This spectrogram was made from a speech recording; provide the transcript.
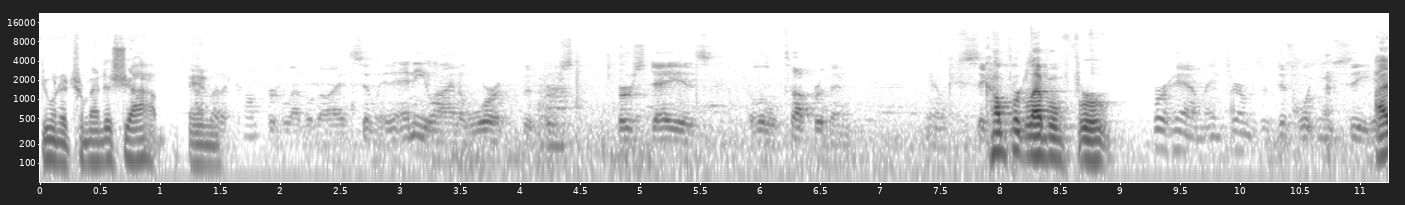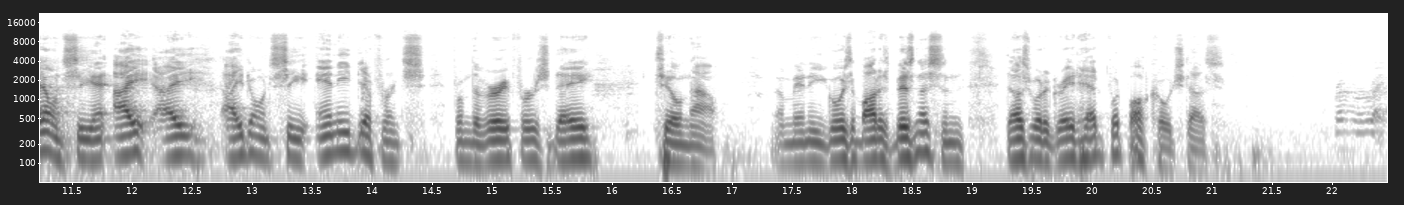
doing a tremendous job. And comfort level, though? I assume in any line of work, the first, first day is a little tougher than, you know, six. comfort level for For him, in terms of just what you see. I don't see it. I, I, I don't see any difference from the very first day till now. I mean, he goes about his business and does what a great head football coach does. Front row right,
